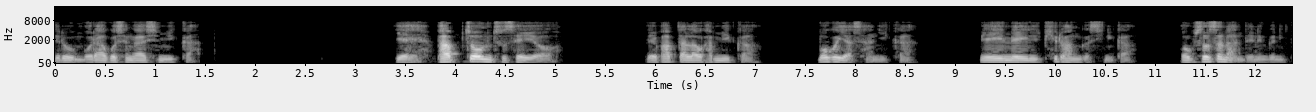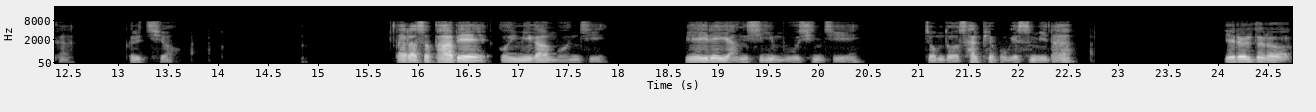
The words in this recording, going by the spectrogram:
여러분 뭐라고 생각하십니까? 예, 밥 좀 주세요. 왜 밥 달라고 합니까? 먹어야 사니까. 매일매일 필요한 것이니까. 없어서는 안 되는 거니까. 그렇지요. 따라서 밥의 의미가 뭔지, 매일의 양식이 무엇인지 좀 더 살펴보겠습니다. 예를 들어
